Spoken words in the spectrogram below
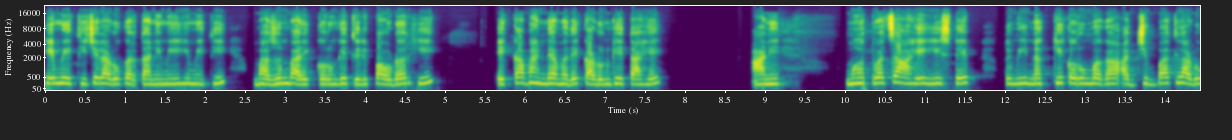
हे मेथीचे लाडू करताना मी ही मेथी भाजून बारीक करून घेतलेली पावडर ही एका भांड्यामध्ये काढून घेत आहे. आणि महत्वाचं आहे ही स्टेप तुम्ही नक्की करून बघा. अजिबात लाडू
